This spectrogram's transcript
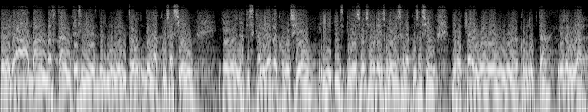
pero ya van bastantes y desde el momento de la acusación eh, la Fiscalía reconoció y, sobre eso no versa la acusación, dijo que ahí no había ninguna conducta irregular.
